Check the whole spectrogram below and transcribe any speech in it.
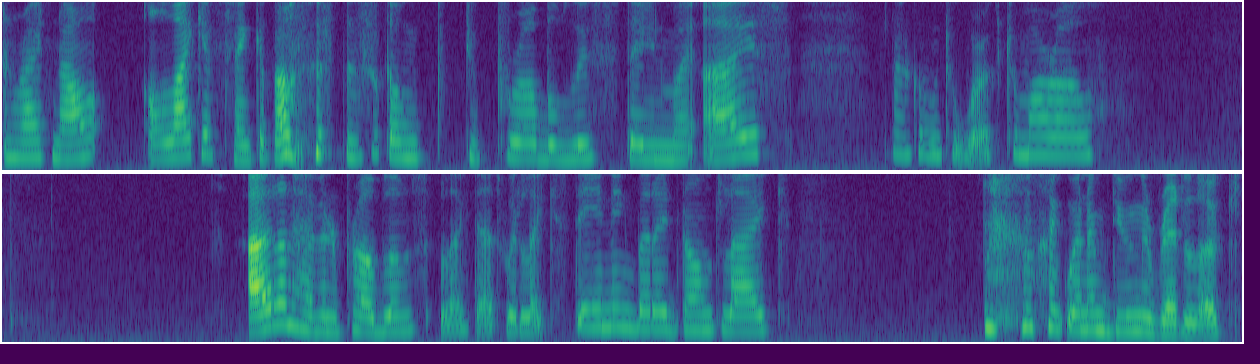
And right now, all I can think about is this is going to probably stain my eyes. I'm going to work tomorrow. I don't have any problems like that with like staining, but I don't like like when I'm doing a red look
